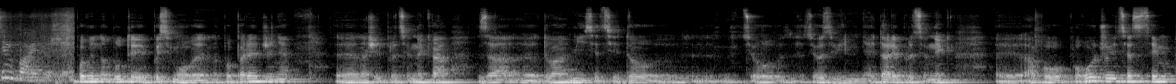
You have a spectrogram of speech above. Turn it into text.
всім байдуже. Повинно бути письмове попередження е, значить, працівника за е, два місяці до е, цього, цього звільнення. І далі працівник або погоджується з цим,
